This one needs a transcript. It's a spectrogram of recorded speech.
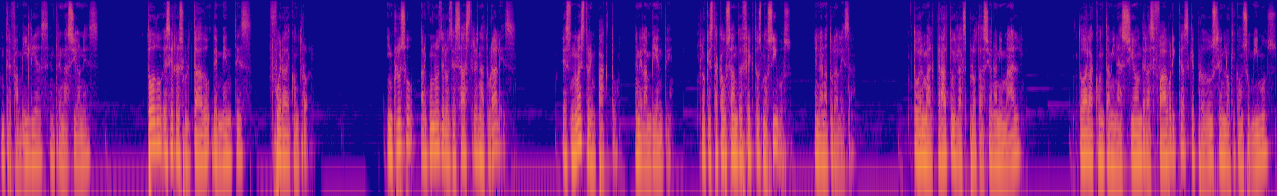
entre familias, entre naciones, todo es el resultado de mentes fuera de control. Incluso algunos de los desastres naturales. Es nuestro impacto en el ambiente lo que está causando efectos nocivos en la naturaleza. Todo el maltrato y la explotación animal, toda la contaminación de las fábricas que producen lo que consumimos,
